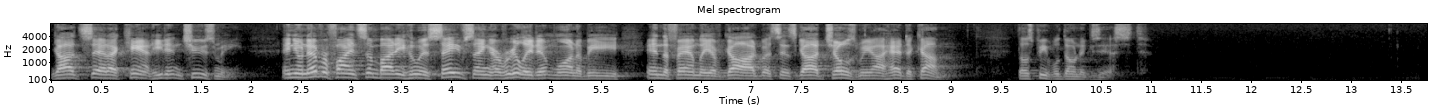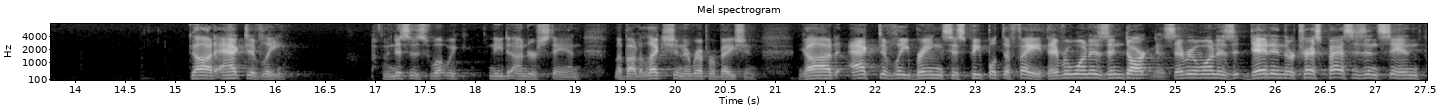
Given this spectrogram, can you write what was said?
God said I can't. He didn't choose me. And you'll never find somebody who is saved saying, I really didn't want to be in the family of God, but since God chose me, I had to come. Those people don't exist. God actively And this is what we need to understand about election and reprobation. God actively brings his people to faith. Everyone is in darkness, everyone is dead in their trespasses and sin,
